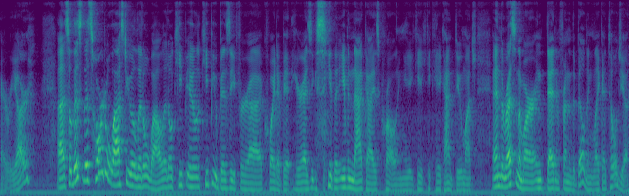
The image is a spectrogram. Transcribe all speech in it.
There we are. Uh, so this this horde will last you a little while. It'll keep it'll keep you busy for uh, quite a bit here. As you can see, that even that guy is crawling. He, he, he, can't do much, and the rest of them are in, dead in front of the building, like I told you.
